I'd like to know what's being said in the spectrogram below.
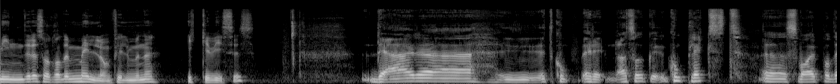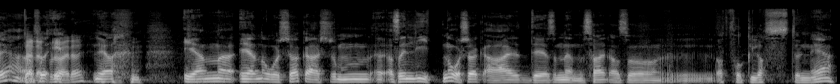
mindre såkalte mellomfilmene ikke vises? Det er eh, et altså, komplekst uh, svar på det. Det er derfor du er her? Ja, en, en, årsak er som, altså en liten årsak er det som nevnes her, altså eh, at folk laster ned.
